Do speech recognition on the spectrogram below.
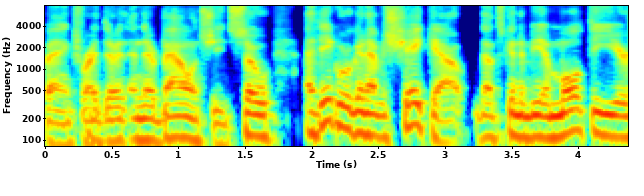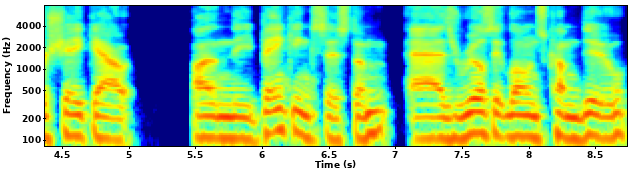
banks, right there, and their balance sheets. So I think we're going to have a shakeout. That's going to be a multi-year shakeout on the banking system as real estate loans come due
